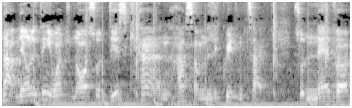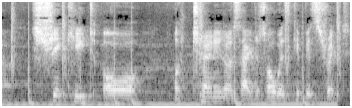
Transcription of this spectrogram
Now the only thing you want to know also this can has some liquid inside. So never shake it or or turn it on side. Just always keep it straight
